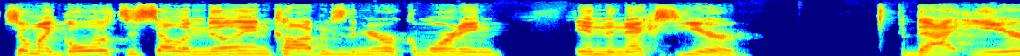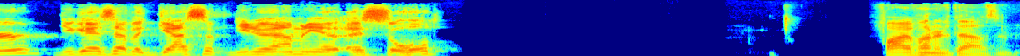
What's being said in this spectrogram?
So my goal was to sell a million copies of the Miracle Morning in the next year. That year, do you guys have a guess? Of, do you know how many I sold? 500,000.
